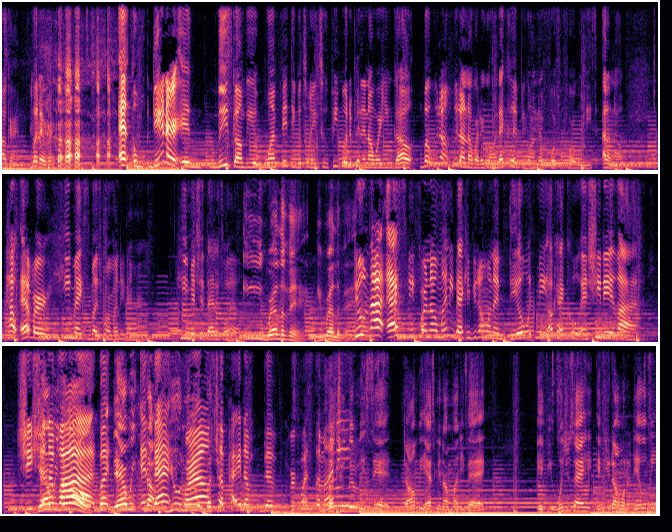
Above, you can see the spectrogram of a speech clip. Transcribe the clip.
Okay, whatever. and uh, dinner is at least gonna be 150 between two people, depending on where you go. But we don't we don't know where they're going. They could be going to four for four Wendy's. I don't know. However, he makes much more money than her. He mentioned that as well. Irrelevant. Irrelevant. Do not ask me for no money back if you don't want to deal with me. Okay, cool. And she did lie. She shouldn't have lied. go. But there we is no, that you grounds you, to pay the, the request the money? but you literally said, "Don't be asking me no money back." If you, what you say? If you don't want to deal with me,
